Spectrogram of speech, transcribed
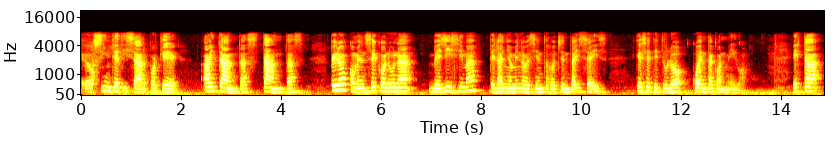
eh, o sintetizar porque hay tantas, tantas, pero comencé con una bellísima del año 1986 que se tituló Cuenta conmigo. Está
